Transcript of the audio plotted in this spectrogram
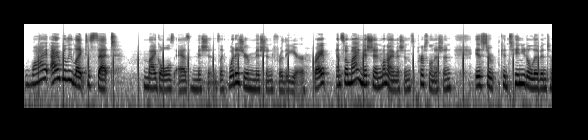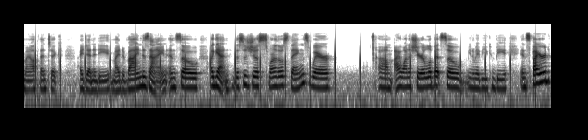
why I really like to set my goals as missions. Like, what is your mission for the year, right? And so, my mission, one of my missions, personal mission, is to continue to live into my authentic identity, my divine design. And so, again, this is just one of those things where um, I want to share a little bit so you know maybe you can be inspired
